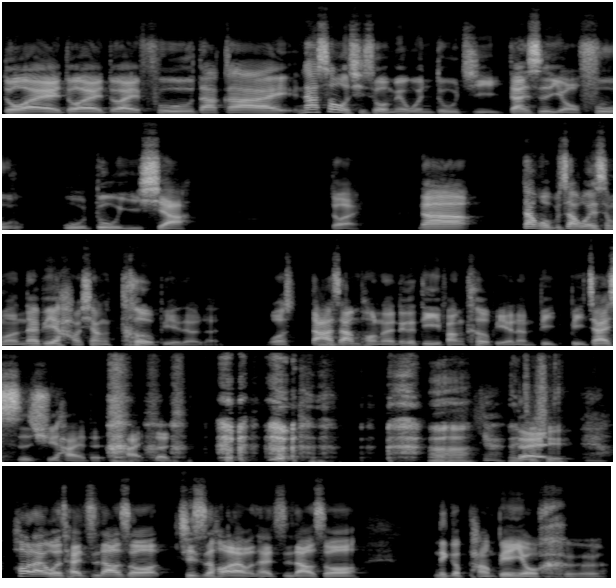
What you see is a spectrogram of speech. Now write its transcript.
对对对，负大概那时候其实我没有温度计，但是有负五度以下。对，那。但我不知道为什么那边好像特别的冷，我搭帐篷的那个地方特别冷，比比在市区还的还冷。啊，对，后来我才知道说，其实后来我才知道说，那个旁边有河。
